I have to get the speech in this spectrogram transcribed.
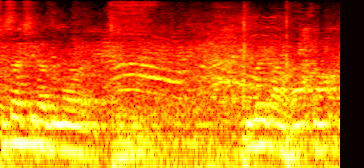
She says she doesn't know it. Somebody got a want want.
